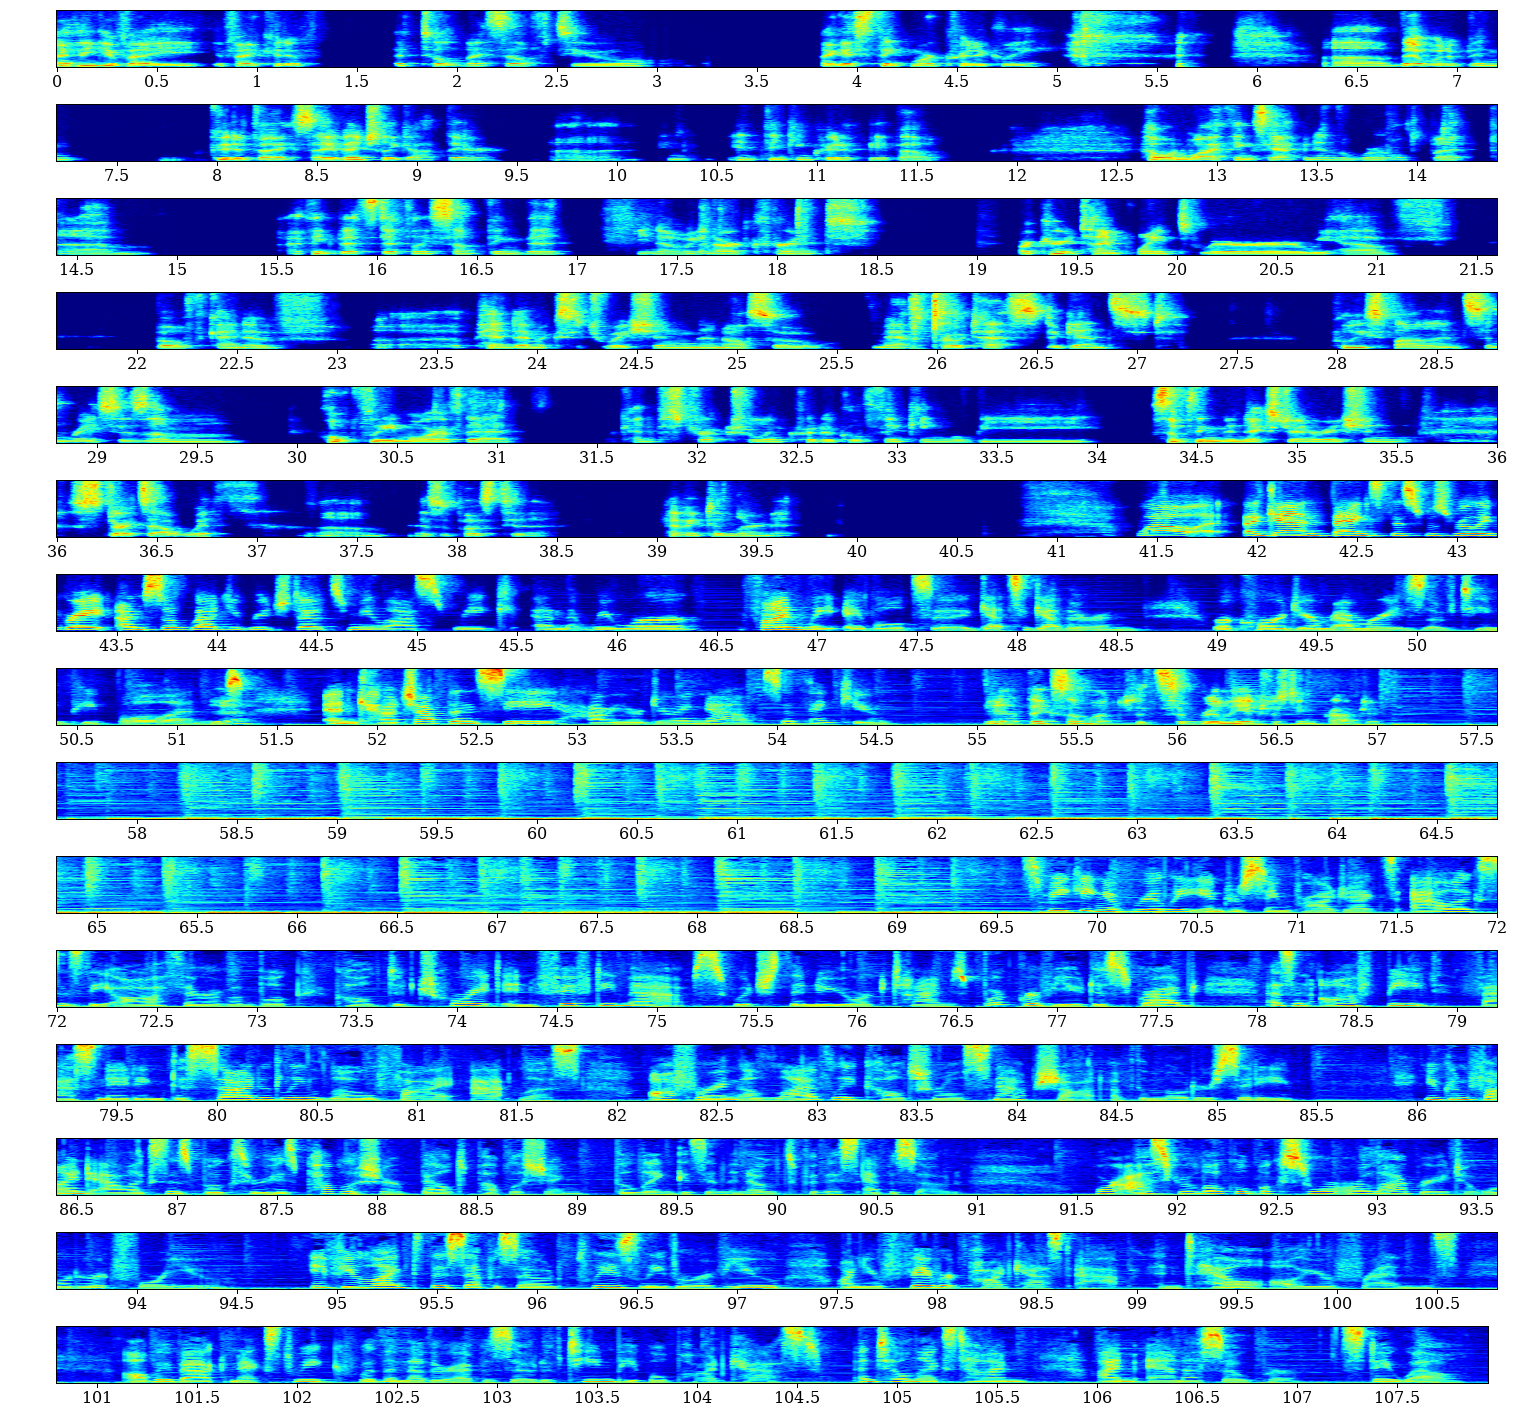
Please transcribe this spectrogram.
I think if I if I could have told myself to, I guess, think more critically, uh, that would have been good advice. I eventually got there uh, in, in thinking critically about how and why things happen in the world. But um, I think that's definitely something that you know in our current our current time point where we have both kind of uh, a pandemic situation and also mass protest against police violence and racism hopefully more of that kind of structural and critical thinking will be something the next generation starts out with um, as opposed to having to learn it. Well again thanks. This was really great. I'm so glad you reached out to me last week and that we were finally able to get together and record your memories of teen people and yeah. and catch up and see how you're doing now. So thank you. Yeah thanks so much. It's a really interesting project Speaking of really interesting projects, Alex is the author of a book called Detroit in 50 Maps, which the New York Times Book Review described as an offbeat, fascinating, decidedly lo fi atlas, offering a lively cultural snapshot of the Motor City. You can find Alex's book through his publisher, Belt Publishing. The link is in the notes for this episode. Or ask your local bookstore or library to order it for you. If you liked this episode, please leave a review on your favorite podcast app and tell all your friends. I'll be back next week with another episode of Teen People Podcast. Until next time, I'm Anna Soper. Stay well.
